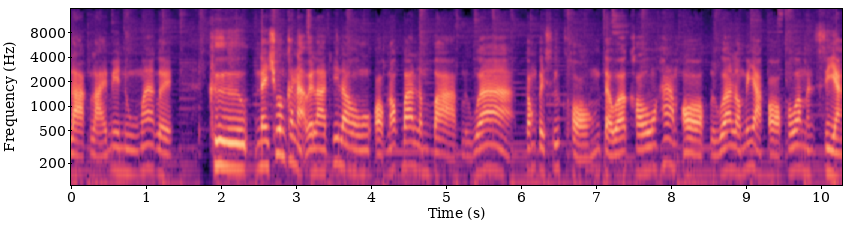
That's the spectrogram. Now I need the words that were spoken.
หลากหลายเมนูมากเลย คือในช่วงขณะเวลาที่เราออกนอกบ้านลำบากหรือว่าต้องไปซื้อของแต่ว่าเขาห้ามออกหรือว่าเราไม่อยากออกเพราะว่ามันเสี่ยง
